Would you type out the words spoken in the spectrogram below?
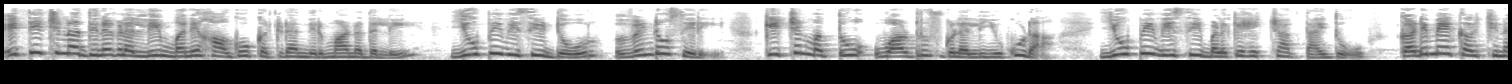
ಇತ್ತೀಚಿನ ದಿನಗಳಲ್ಲಿ ಮನೆ ಹಾಗೂ ಕಟ್ಟಡ ನಿರ್ಮಾಣದಲ್ಲಿ ಯುಪಿವಿಸಿ ಡೋರ್, ವಿಂಡೋ ಸೇರಿ, ಕಿಚನ್ ಮತ್ತು ವಾರ್ಡ್ರೂಫ್ಗಳಲ್ಲಿಯೂ ಕೂಡ ಯುಪಿವಿಸಿ ಬಳಕೆ ಹೆಚ್ಚಾಗ್ತಾ ಇದ್ದು, ಕಡಿಮೆ ಖರ್ಚಿನ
